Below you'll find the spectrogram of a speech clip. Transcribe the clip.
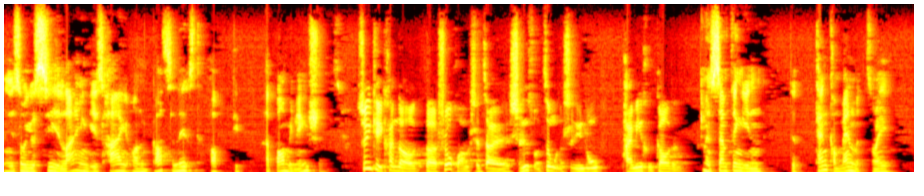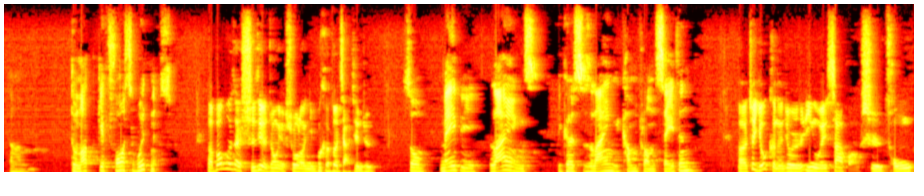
And so you see, lying is high on God's list of the abominations. 所以可以看到，呃，说谎是在神所憎恶的事情中排名很高的。 And something in the Ten Commandments, right? Um, do not give false witness. 啊，包括在十诫中也说了，你不可做假见证。 So maybe lying, because lying come from Satan, 呃，这有可能就是因为撒谎是从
